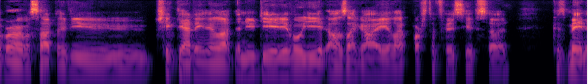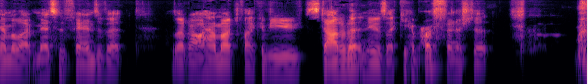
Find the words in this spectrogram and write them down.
bro, what's up? Have you checked out any like the new Daredevil yet? I was like, Oh yeah, like watch the first episode. Because me and him are like massive fans of it. I was like, Oh, how much? Like, have you started it? And he was like, Yeah, bro, finished it.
